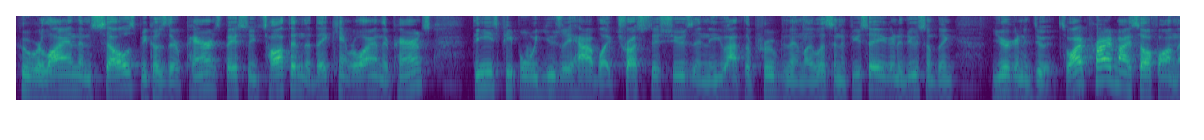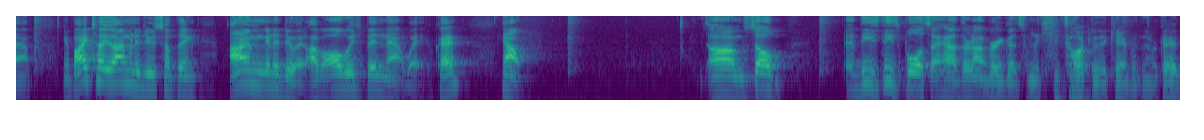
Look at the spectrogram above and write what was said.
who rely on themselves because their parents basically taught them that they can't rely on their parents, these people will usually have like trust issues and you have to prove to them like listen if you say you're going to do something you're going to do it so i pride myself on that if i tell you i'm going to do something i'm going to do it i've always been that way okay now um, so these these bullets I have, they're not very good, so I'm going to keep talking to the camera then, okay?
